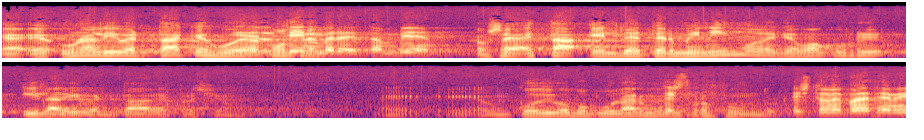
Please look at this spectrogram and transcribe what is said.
eh, eh, una libertad que Y juega contra el- timbre también. O sea, está el determinismo de que va a ocurrir y la libertad de expresión. Eh, eh, un código popular muy Es- profundo. Esto me parece a mí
